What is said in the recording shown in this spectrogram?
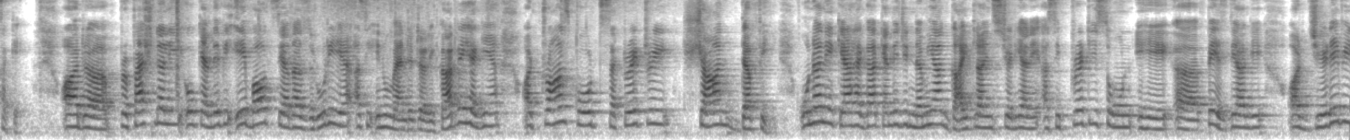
ਸਕੇ। ਔਰ ਪ੍ਰੋਫੈਸ਼ਨਲੀ ਉਹ ਕਹਿੰਦੇ ਵੀ ਇਹ ਬਹੁਤ ਜ਼ਿਆਦਾ ਜ਼ਰੂਰੀ ਹੈ, ਅਸੀਂ ਇਹਨੂੰ ਮੈਂਡੇਟਰੀ ਕਰ ਰਹੇ ਹੈਗੇ ਆ ਔਰ ਟਰਾਂਸਪੋਰਟ ਸੈਕਟਰੀ ਸ਼ਾਨ ਡਫੀ, ਉਹਨਾਂ ਨੇ ਕਿਹਾ ਹੈਗਾ, ਕਹਿੰਦੇ ਜੀ ਨਵੀਆਂ ਗਾਈਡਲਾਈਨਸ ਜਿਹੜੀਆਂ ਨੇ, ਅਸੀਂ ਪ੍ਰੀਟੀ ਸੂਨ ਇਹ ਭੇਜ ਦਿਆਂਗੇ। ਔਰ ਜਿਹੜੇ ਵੀ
